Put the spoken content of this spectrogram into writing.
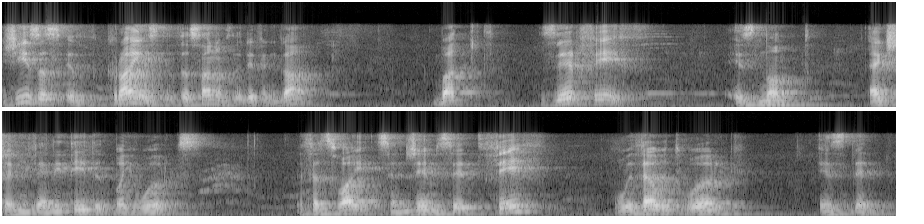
Jesus is Christ, the Son of the living God. But their faith is not actually validated by works. That's why St. James said, faith without work is dead.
